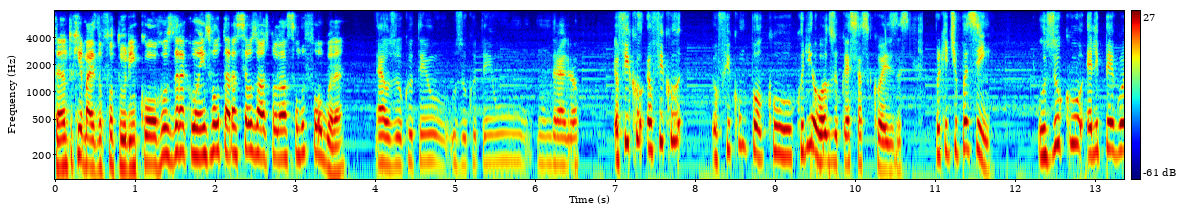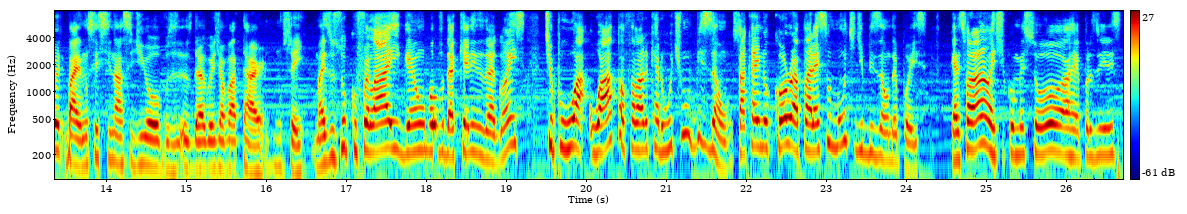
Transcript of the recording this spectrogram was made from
Tanto que mais no futuro, em Corra, os dragões voltaram a ser usados pela Nação do Fogo, né? É, o Zuko tem, o, o Zuko tem um, um dragão. Eu fico, eu fico, eu fico um pouco curioso com essas coisas. Porque, tipo assim, o Zuko, ele pegou. Vai, eu não sei se nasce de ovos os dragões de Avatar, não sei. Mas o Zuko foi lá e ganhou um ovo daqueles dragões. Tipo, o, A- o Appa falaram que era o último bisão. Só que aí no Korra aparece um monte de bisão depois. Que eles falaram, não, a gente começou a reproduzir eles.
